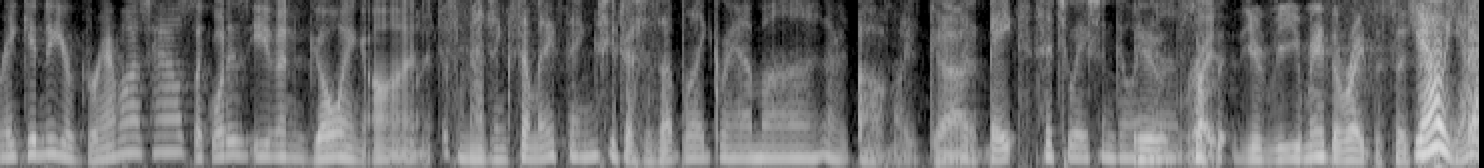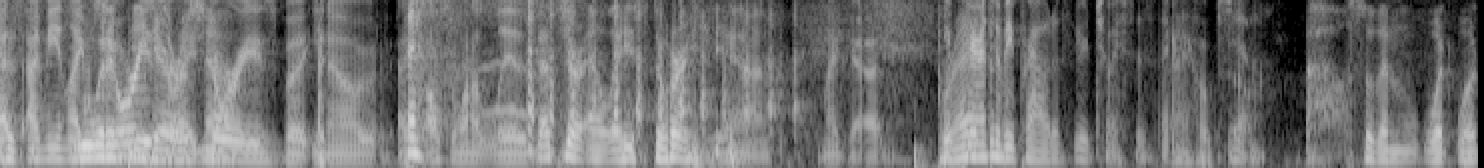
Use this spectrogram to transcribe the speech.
break into your grandma's house. Like, what is even going on?" Just imagining so many things. She dresses up like grandma. Or Oh my there's a god! Bates situation going It on. was something, you, you made the right decision. Yeah, oh, yeah. Yes. I mean, You like wouldn't stories are right now. stories, but you know, I also want to live. That's your LA story. yeah, my God. Your bread. parents would be proud of your choices there. I hope so. Yeah. Oh, so then, what what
